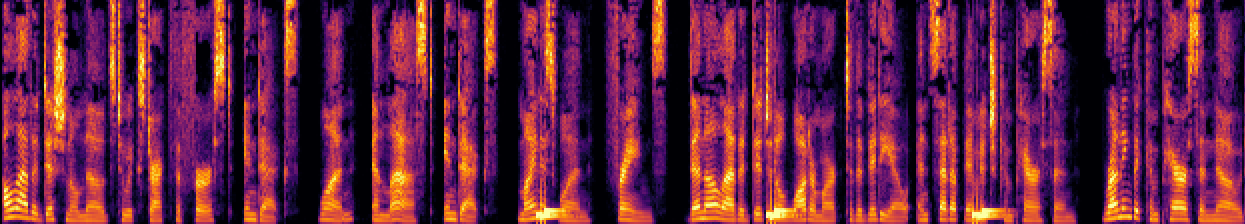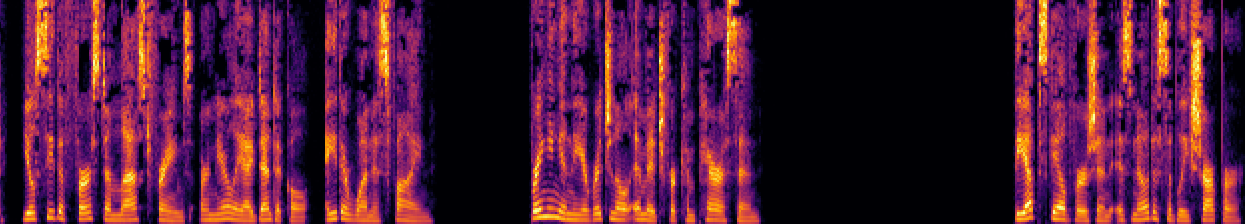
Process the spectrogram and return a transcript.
I'll add additional nodes to extract the first, index, 1, and last, index, minus 1, frames, then I'll add a digital watermark to the video and set up image comparison. Running the comparison node, you'll see the first and last frames are nearly identical, either one is fine. Bringing in the original image for comparison, the upscaled version is noticeably sharper,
